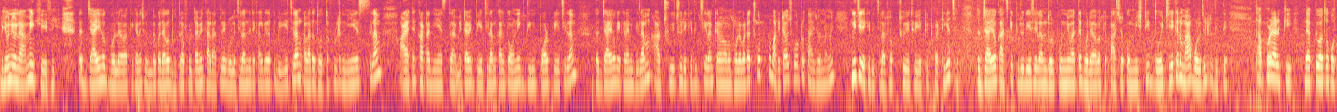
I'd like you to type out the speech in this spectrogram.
ভেবে নিও না, আমি খেয়ে নিই তো যাই হোক, ভোলে বাবাকে এখানে সুন্দর করে দেখো, ধুতরা ফুলটা আমি কাল রাত্রে বলেছিলাম যে কালকে রাত্রে বেরিয়েছিলাম, কাল রাতে ধুতরা ফুলটা নিয়ে এসেছিলাম আর একটা কাটা নিয়ে এসেছিলাম, এটা আমি পেয়েছিলাম, কালকে অনেক দিন পর পেয়েছিলাম। তো যাই হোক, এখানে আমি দিলাম আর ছুঁয়ে ছুঁয়ে রেখে দিচ্ছিলাম কেন আমার ভোলে বাবাটা ছোট্ট, বাটিটাও ছোটো, তাই জন্য আমি নিচে রেখে দিচ্ছিলাম, সব ছুঁয়ে ছুঁয়ে একটু একটু করে, ঠিক আছে? তো যাই হোক, আজকে পুজো দিয়েছিলাম দোল পূর্ণিমাতে, ভোলে বাবাকে পাঁচ রকম মিষ্টি, দই, চিড়ে, কেন মা বলেছিল দিতে। তারপরে আর কি, দেখতে পাচ্ছ কত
